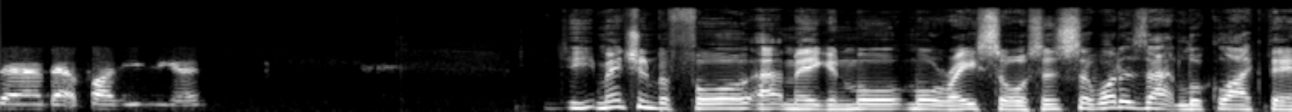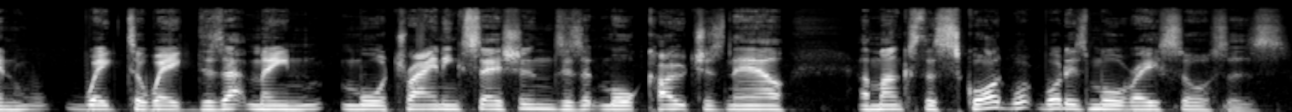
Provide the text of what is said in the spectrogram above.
uh, about five years ago. You mentioned before, uh, Megan, more more resources. So, what does that look like then, week to week? Does that mean more training sessions? Is it more coaches now amongst the squad? What what is more resources?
